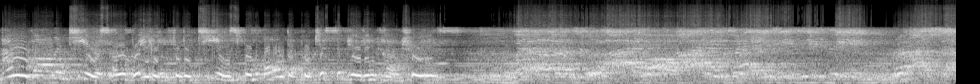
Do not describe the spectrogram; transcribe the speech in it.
Our volunteers are waiting for the teams from all the participating countries. Welcome to IOI 2016, Russia.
